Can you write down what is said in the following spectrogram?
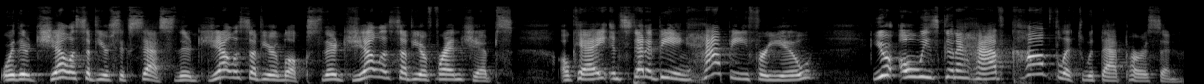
or they're jealous of your success, they're jealous of your looks, they're jealous of your friendships, okay? Instead of being happy for you, you're always going to have conflict with that person.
